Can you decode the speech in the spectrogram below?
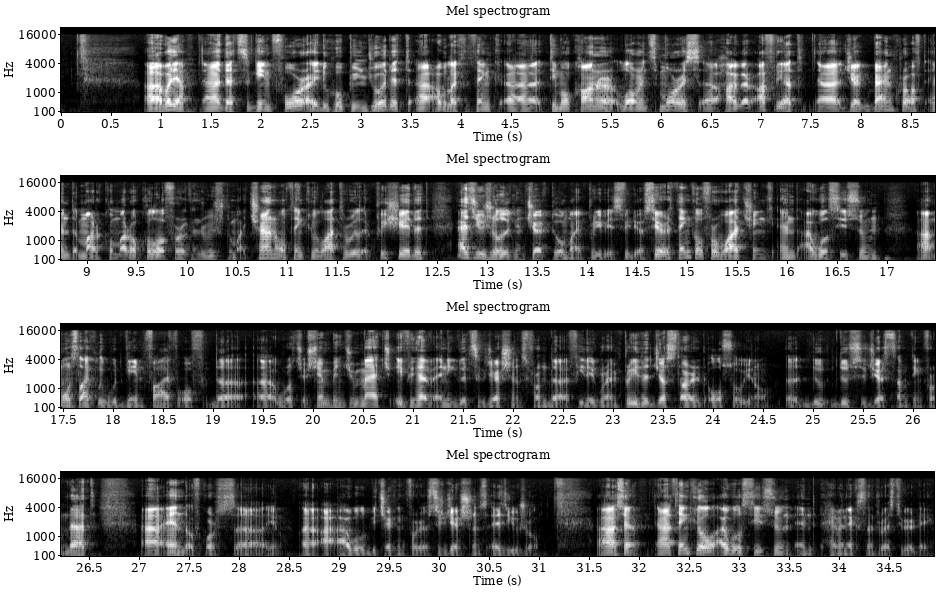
Uh, but yeah, uh, that's game four. I do hope you enjoyed it. Uh, I would like to thank uh, Tim O'Connor, Lawrence Morris, uh, Hagar Afriat, Jack Bancroft, and Marco Maroccolo for a contribution to my channel. Thank you a lot. I really appreciate it. As usual, you can check two of my previous videos here. Thank you all for watching, and I will see you soon uh, most likely with game 5 of the uh, World Chess Championship match. If you have any good suggestions from the FIDE Grand Prix that just started, also, you know, uh, do, do suggest something from that. Uh, and of course, uh, you know, uh, I, I, will be checking for your suggestions as usual. so, thank you all. I will see you soon and have an excellent rest of your day.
